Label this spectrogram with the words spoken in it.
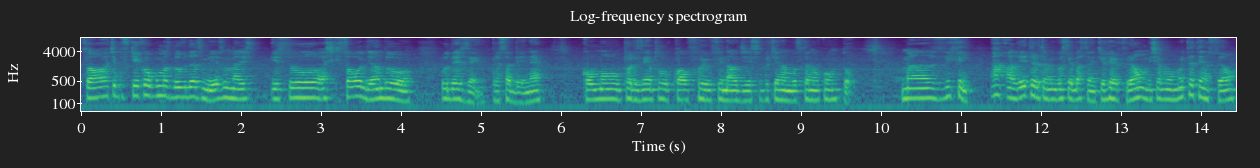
Só, tipo, fiquei com algumas dúvidas mesmo, mas isso acho que só olhando o desenho pra saber, né? Como, por exemplo, qual foi o final disso, porque na música não contou. Mas, enfim. Ah, a letra eu também gostei bastante. O refrão me chamou muita atenção.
